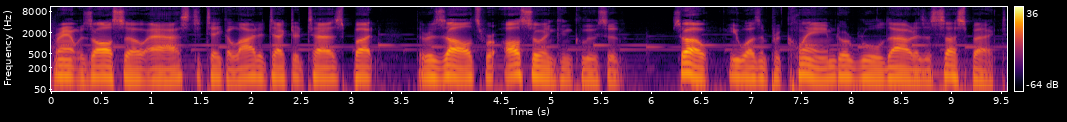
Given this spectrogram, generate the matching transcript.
Grant was also asked to take a lie detector test, but the results were also inconclusive, so he wasn't proclaimed or ruled out as a suspect.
